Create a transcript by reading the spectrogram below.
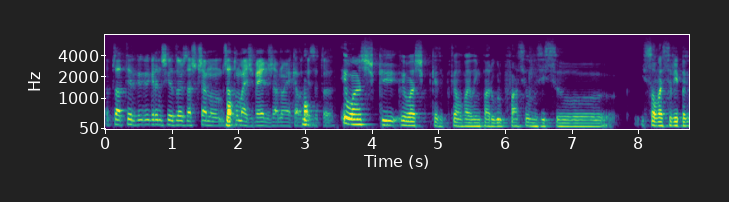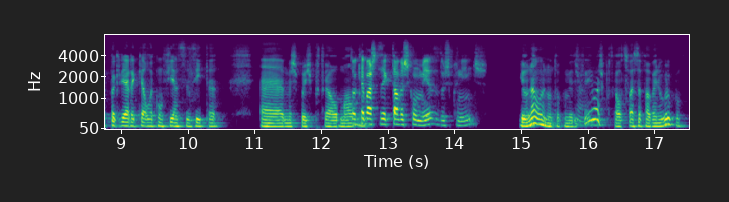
Apesar de ter grandes jogadores, acho que já, não, já estão mais velhos, já não é aquela Bom. coisa toda. Eu acho que, eu acho que, quer dizer, Portugal vai limpar o grupo fácil, mas isso, isso só vai servir para, para criar aquela confiançazita. ah, mas depois Portugal mal. Tu acabaste de dizer que estavas com medo dos pequeninos. Eu não, eu não estou com medo. Não. Portugal. Eu acho que Portugal se vai safar bem no grupo.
